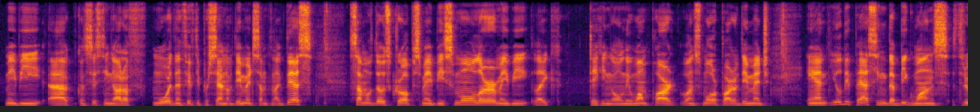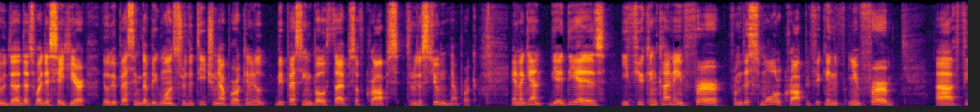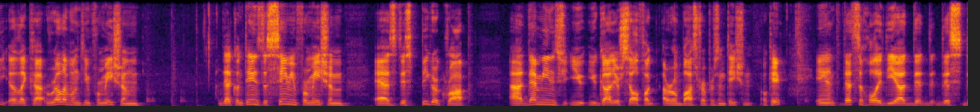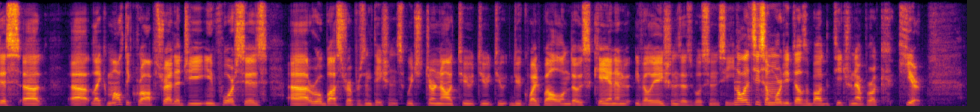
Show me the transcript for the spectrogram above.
maybe uh, consisting out of more than 50% of the image, something like this. Some of those crops may be smaller, maybe like taking only one part, one smaller part of the image. And you'll be passing the big ones through the, that's why they say here, you'll be passing the big ones through the teacher network and you'll be passing both types of crops through the student network. And again, the idea is if you can kind of infer from this small crop, if you can infer uh, like uh, relevant information that contains the same information as this bigger crop, uh, that means you, you got yourself a, a, robust representation, okay? And that's the whole idea. That this this uh, uh, like multi-crop strategy enforces uh, robust representations, which turn out to, to, to do quite well on those KNN evaluations, as we'll soon see. Now let's see some more details about the teacher network here.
